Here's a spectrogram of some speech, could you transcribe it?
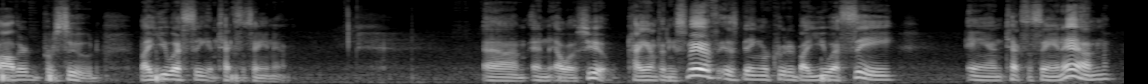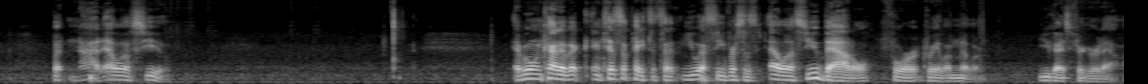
bothered pursued by USC and Texas A&M. Um, and LSU. Ty Anthony Smith is being recruited by USC and Texas A&M but not LSU. Everyone kind of anticipates it's a USC versus LSU battle for Draylen Miller. You guys figure it out.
